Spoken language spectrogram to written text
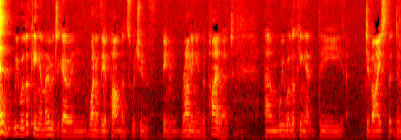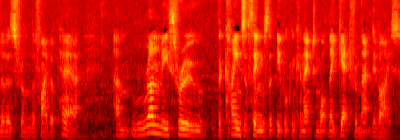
we were looking a moment ago in one of the apartments which you've been running in the pilot. Um, we were looking at the device that delivers from the fibre pair. Um, run me through the kinds of things that people can connect and what they get from that device.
